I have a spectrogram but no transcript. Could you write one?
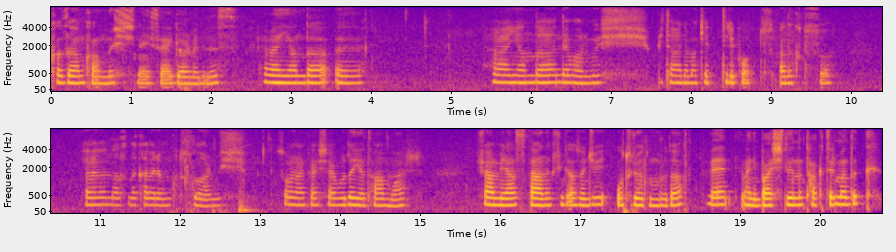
kazağım kalmış. Neyse görmediniz. Hemen yanda e, hemen yanda ne varmış? Bir tane maket tripod anı kutusu. Hemen onun altında kameramın kutusu varmış. Sonra arkadaşlar burada yatağım var. Şu an biraz dağınık çünkü az önce oturuyordum burada. Ve hani başlığını taktırmadık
